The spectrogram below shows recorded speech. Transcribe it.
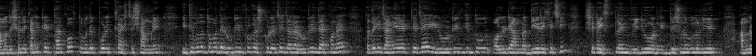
আমাদের সাথে কানেক্টেড থাকো। তোমাদের পরীক্ষা আসছে সামনে। ইতিমধ্যে তোমাদের রুটিন প্রকাশ করেছে, যারা রুটিন দেখো নাই, তাদেরকে জানিয়ে রাখতে চাই, এই রুটিন কিন্তু অলরেডি আমরা দিয়ে রেখেছি। সেটা এক্সপ্লেন ভিডিও নির্দেশনাগুলো নিয়ে আমরা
